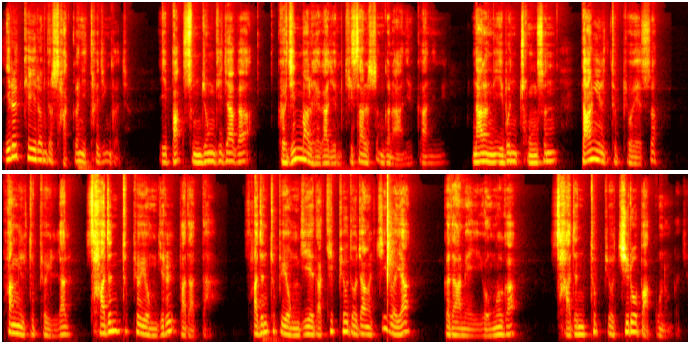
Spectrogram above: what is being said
이렇게 여러분들 사건이 터진 거죠. 이 박순종 기자가 거짓말 해가지고 기사를 쓴 건 아닐 거 아닙니까 나는 이번 총선 당일 투표에서 당일 투표일 날 사전투표 용지를 받았다. 사전투표 용지에다 기표 도장을 찍어야 그 다음에 용어가 사전투표 지로 바꾸는 거죠.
